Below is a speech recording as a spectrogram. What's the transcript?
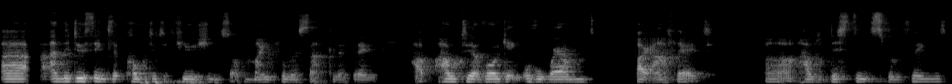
Uh, and they do things like cognitive fusion, sort of mindfulness, that kind of thing. How, how to avoid getting overwhelmed by affect, uh, how to distance from things,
